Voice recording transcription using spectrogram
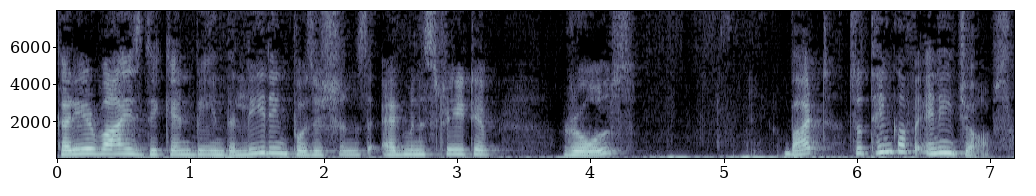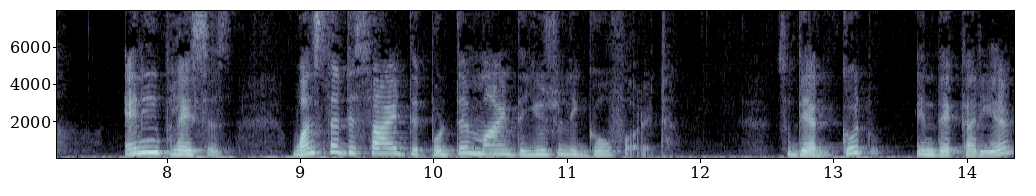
Career wise, they can be in the leading positions, administrative roles. But so think of any jobs, any places. Once they decide, they put their mind, they usually go for it. So they are good in their career.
